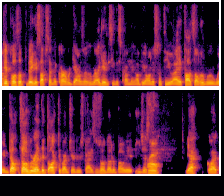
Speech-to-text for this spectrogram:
did pulls up the biggest upset in the card with Daniel Zellhuber. I didn't see this coming. I'll be honest with you. I thought Zellhuber would win. Zellhuber had the doctor on jitters, guys. There's no doubt about it. He just, Bro. yeah. Go ahead.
